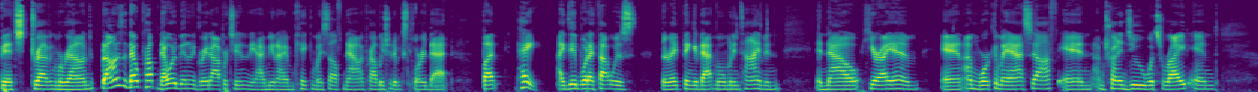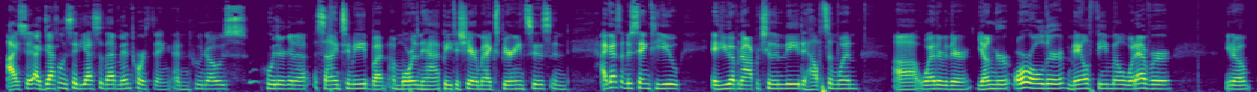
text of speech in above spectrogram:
bitch driving him around. But honestly, that would prob- that would have been a great opportunity. I mean, I am kicking myself now. I probably should have explored that. But hey, I did what I thought was the right thing at that moment in time and and now here I am and I'm working my ass off and I'm trying to do what's right and I said I definitely said yes to that mentor thing and who knows who they're going to assign to me but I'm more than happy to share my experiences and I guess I'm just saying to you if you have an opportunity to help someone uh, whether they're younger or older male female whatever you know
